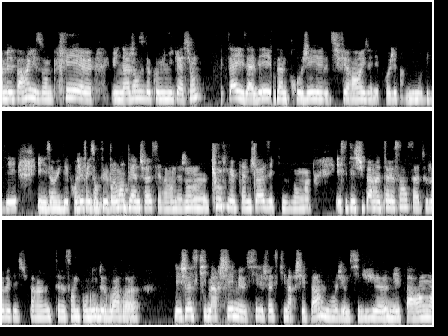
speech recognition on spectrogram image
mes parents, ils ont créé une agence de communication ça, ils avaient plein de projets différents. Ils ont des projets dans l'immobilier et ils ont eu des projets. Enfin, ils ont fait vraiment plein de choses. C'est vraiment des gens euh, qui ont fait plein de choses et qui nous ont. Et c'était super intéressant. Ça a toujours été super intéressant pour nous de voir euh, les choses qui marchaient, mais aussi les choses qui marchaient pas. Moi, j'ai aussi vu euh, mes parents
